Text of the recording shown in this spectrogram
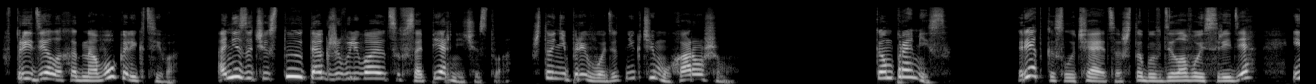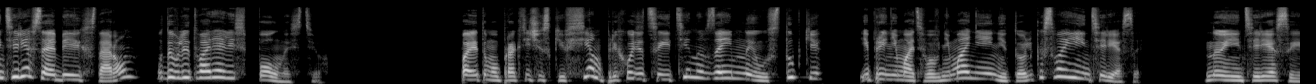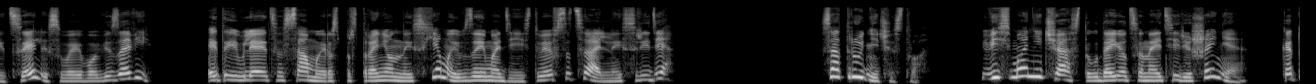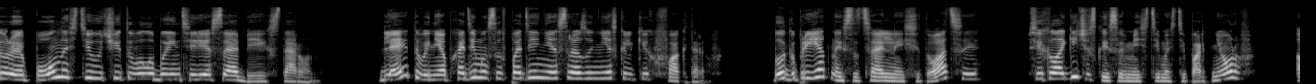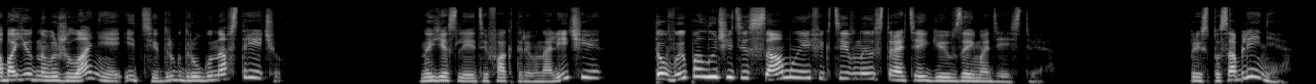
в пределах одного коллектива они зачастую также выливаются в соперничество, что не приводит ни к чему хорошему. Компромисс. Редко случается, чтобы в деловой среде интересы обеих сторон удовлетворялись полностью. Поэтому практически всем приходится идти на взаимные уступки и принимать во внимание не только свои интересы, но и интересы и цели своего визави. Это является самой распространенной схемой взаимодействия в социальной среде. Сотрудничество. Весьма нечасто удается найти решение, которое полностью учитывало бы интересы обеих сторон. Для этого необходимо совпадение сразу нескольких факторов. Благоприятной социальной ситуации, психологической совместимости партнеров, обоюдного желания идти друг другу навстречу. Но если эти факторы в наличии, то вы получите самую эффективную стратегию взаимодействия. Приспособление.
